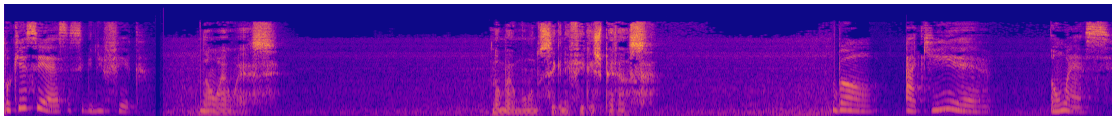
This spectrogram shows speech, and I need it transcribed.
O que esse S significa? Não é um S. No meu mundo significa esperança. Bom, Aqui é um S.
